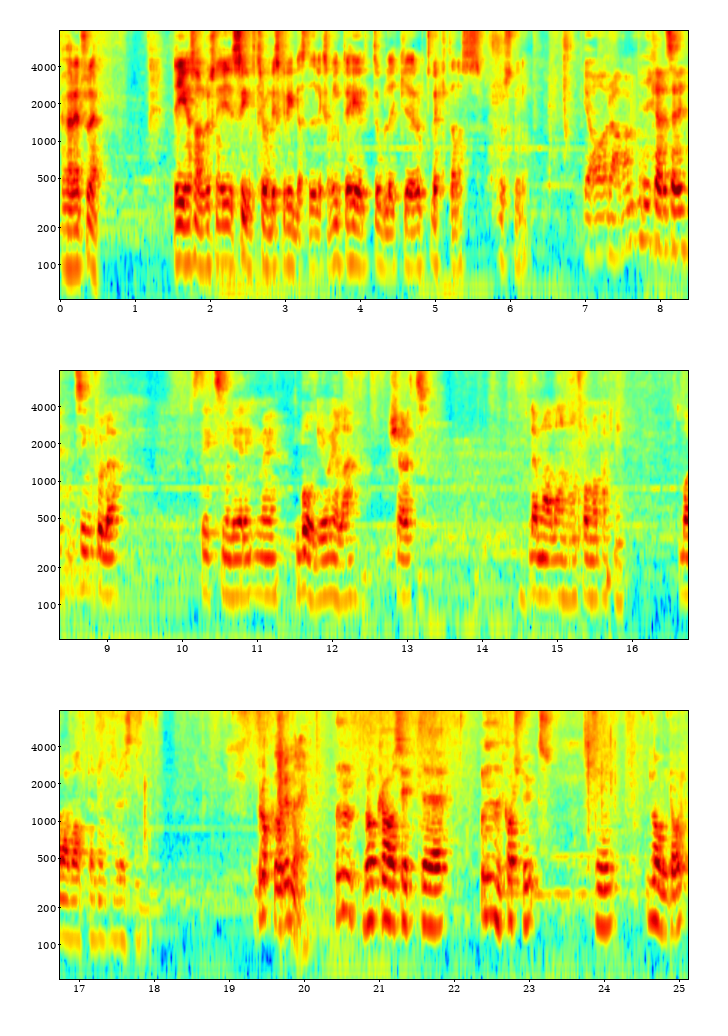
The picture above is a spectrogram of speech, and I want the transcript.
Jag är rädd för det. Det är ju en sån rustning i silvtrundisk riddarstil liksom. Inte helt olik eh, rotväktarnas rustningar. Ja, Ravan iklädde sig sin fulla stridsmundering med båge och hela köret. Lämna all annan form av packning. Bara vapen och rustning. Brock, vad har du med dig? Brock har sitt eh, kortspjut. Sin långdolk.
